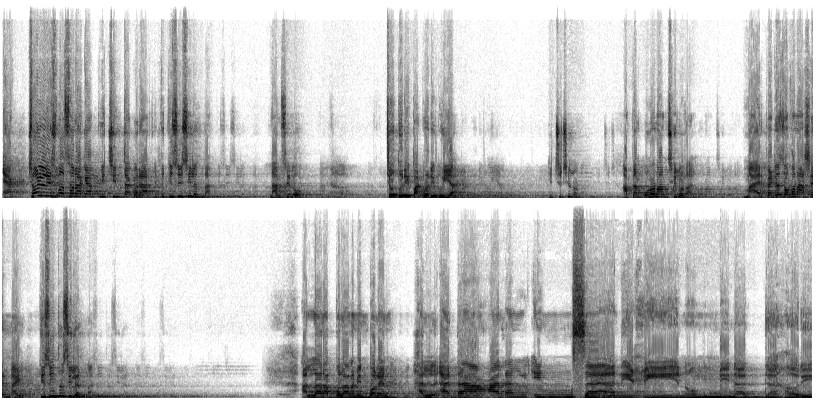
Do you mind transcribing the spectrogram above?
একচল্লিশ বছর আগে আপনি চিন্তা করেন, আপনি তো কিছুই ছিলেন না। নাম ছিল? চৌধুরী পাটোয়ারি ভুইয়া। কিচ্ছু ছিল না। আপনার কোনো নাম ছিল না। মায়ের পেটে যখন আসেন নাই, কিছুই তো ছিলেন না। আল্লাহ রাব্বুল আলামিন বলেন, হাল আতা আলাল ইনসানি হিনুম মিনাদ দাহরি,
